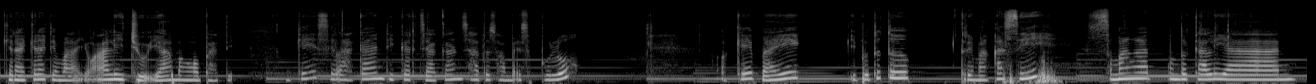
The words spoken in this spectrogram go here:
kira-kira di mana? Yung aliju ya, mengobati. Oke, silahkan dikerjakan 1 sampai 10. Oke, baik. Ibu tutup. Terima kasih. Semangat untuk kalian.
